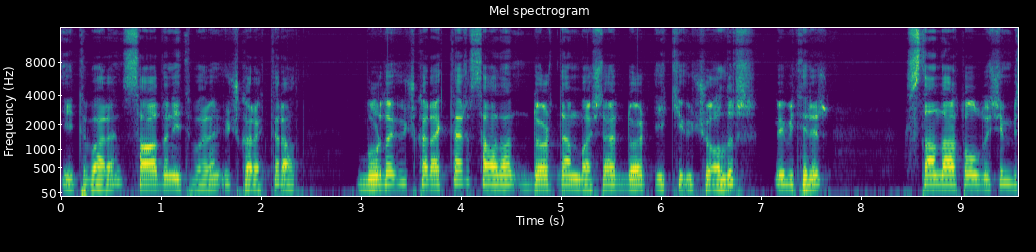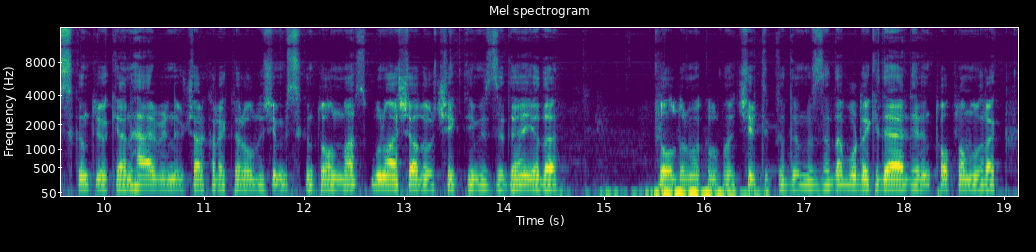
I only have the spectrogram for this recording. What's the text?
itibaren sağdan itibaren 3 karakter al. Burada 3 karakter sağdan 4'ten başlar. 4, 2, 3'ü alır ve bitirir. Standart olduğu için bir sıkıntı yok. Yani her birinde 3'er karakter olduğu için bir sıkıntı olmaz. Bunu aşağı doğru çektiğimizde de ya da doldurma kulpuna çift tıkladığımızda da buradaki değerlerin toplam olarak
